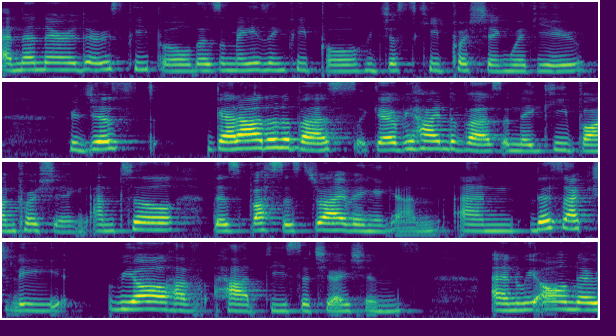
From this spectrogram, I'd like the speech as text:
and then there are those people, those amazing people who just keep pushing with you, who just get out of the bus, go behind the bus, and they keep on pushing until this bus is driving again. And this actually, we all have had these situations, and we all know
